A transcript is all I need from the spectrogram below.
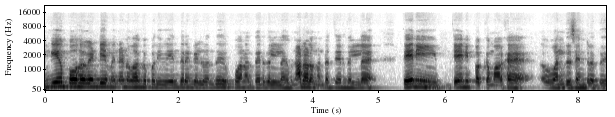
எங்கேயோ போக வேண்டிய மின்னணு வாக்குப்பதிவு எந்திரங்கள் வந்து போன தேர்தல்ல நாடாளுமன்ற தேர்தல்ல தேனி தேனி பக்கமாக வந்து சென்றது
